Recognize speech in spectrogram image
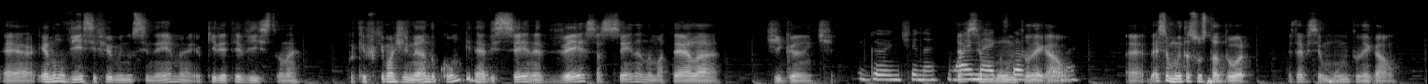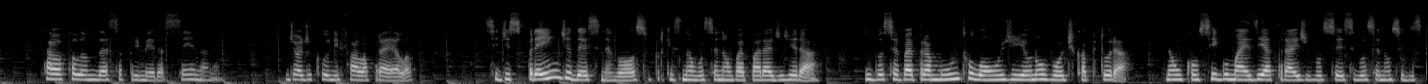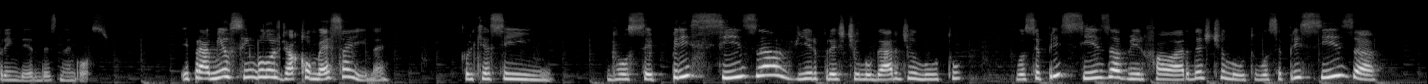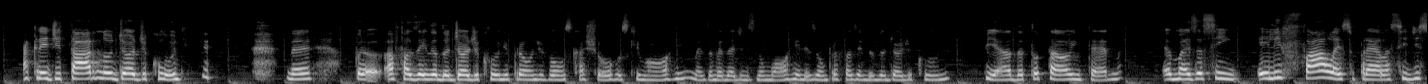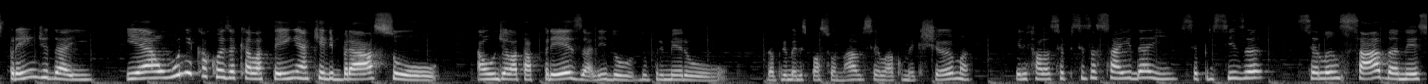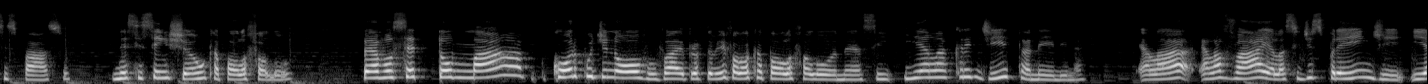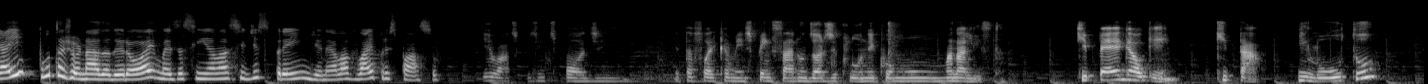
é, eu não vi esse filme no cinema, eu queria ter visto, né? Porque eu fico imaginando como que deve ser, né? Ver essa cena numa tela gigante gigante, né? Um deve IMAX ser muito legal. né? é, deve ser muito assustador, mas deve ser muito legal. Tava falando dessa primeira cena, né? George Clooney fala para ela: se desprende desse negócio, porque senão você não vai parar de girar. E você vai para muito longe e eu não vou te capturar. Não consigo mais ir atrás de você se você não se desprender desse negócio. E para mim o símbolo já começa aí, né? Porque assim, você precisa vir para este lugar de luto você precisa vir falar deste luto, você precisa acreditar no George Clooney, né? A fazenda do George Clooney para onde vão os cachorros que morrem, mas na verdade eles não morrem, eles vão para a fazenda do George Clooney. Piada total interna. É, mas assim, ele fala isso para ela, se desprende daí. E é a única coisa que ela tem é aquele braço aonde ela tá presa ali do, do primeiro da primeira espaçonave, sei lá como é que chama, ele fala: você precisa sair daí, você precisa ser lançada nesse espaço, nesse sem chão que a Paula falou, para você tomar corpo de novo, vai, para também falar o que a Paula falou, né, assim, e ela acredita nele, né? Ela, ela vai, ela se desprende. E aí, puta jornada do herói, mas assim, ela se desprende, né? Ela vai para o espaço. Eu acho que a gente pode, metaforicamente, pensar no George Clooney como um analista que pega alguém que está em luto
